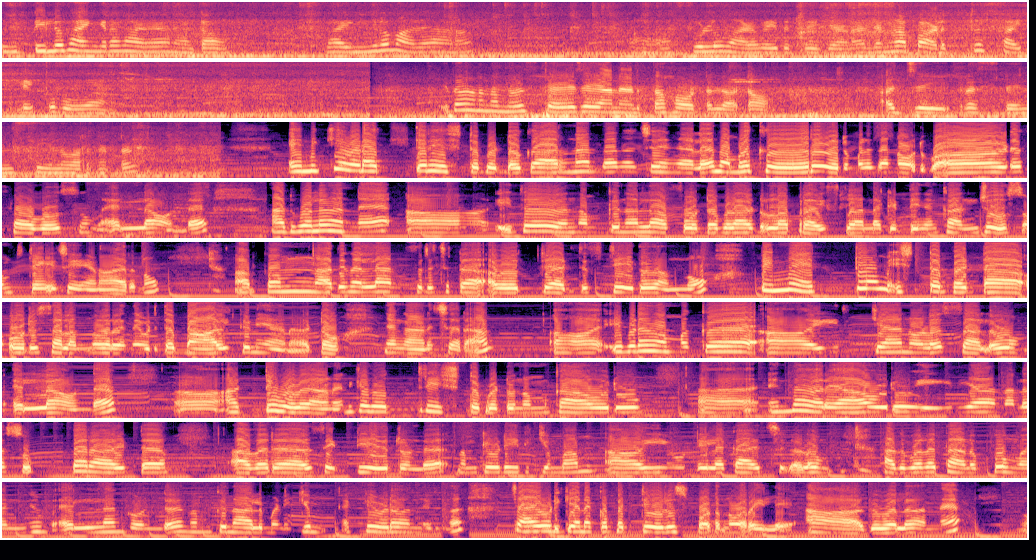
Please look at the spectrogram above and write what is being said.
ഊട്ടിയിൽ ഭയങ്കര മഴയാണ് കേട്ടോ. ഭയങ്കര മഴയാണ്. ഫുള്ള് മഴ പെയ്തിട്ടിരിക്കുകയാണ്. ഞങ്ങളപ്പോൾ അടുത്ത സൈറ്റിലേക്ക് പോവുകയാണ്. ഇതാണ് നമ്മൾ സ്റ്റേ ചെയ്യാൻ ചെയ്യാനെടുത്ത ഹോട്ടൽ കേട്ടോ. അജയ് റെസിഡൻസി എന്ന് പറഞ്ഞിട്ട്. എനിക്ക് ഇവിടെ ഒത്തിരി ഇഷ്ടപ്പെട്ടു. കാരണം എന്താന്ന് വെച്ച് കഴിഞ്ഞാൽ നമ്മൾ കേറി വരുമ്പോൾ തന്നെ ഒരുപാട് ഫ്ലവേഴ്സും എല്ലാം ഉണ്ട്. അതുപോലെ തന്നെ ഇത് നമുക്ക് നല്ല അഫോർഡബിൾ ആയിട്ടുള്ള പ്രൈസിൽ തന്നെ കിട്ടി. ഞങ്ങൾക്ക് അഞ്ച് ദിവസം സ്റ്റേ ചെയ്യണമായിരുന്നു. അപ്പം അതിനെല്ലാം അനുസരിച്ചിട്ട് അവർ ഒത്തിരി അഡ്ജസ്റ്റ് ചെയ്ത് തന്നു. പിന്നെ ഏറ്റവും ഇഷ്ടപ്പെട്ട ഒരു സ്ഥലം എന്ന് പറയുന്നത് ഇവിടുത്തെ ബാൽക്കണിയാണ് കേട്ടോ. ഞാൻ കാണിച്ചു തരാം ഇവിടെ നമുക്ക് ഇരിക്കാനുള്ള സ്ഥലവും എല്ലാം ഉണ്ട്. അടിപൊളിയാണ്. എനിക്കത് ഒത്തിരി ഇഷ്ടപ്പെട്ടു. നമുക്ക് ആ ഒരു എന്താ പറയുക ആ ഒരു ഏരിയ നല്ല സൂപ്പറായിട്ട് അവർ സെറ്റ് ചെയ്തിട്ടുണ്ട്. നമുക്കിവിടെ ഇരിക്കുമ്പം ഈ ഊട്ടിയിലെ കാഴ്ചകളും അതുപോലെ തണുപ്പും മഞ്ഞും എല്ലാം കൊണ്ട് നമുക്ക് നാലു മണിക്കും ഒക്കെ ഇവിടെ വന്നിരുന്ന് ചായ കുടിക്കാനൊക്കെ പറ്റിയ ഒരു സ്പോട്ട് എന്ന് പറയില്ലേ? ആ അതുപോലെ തന്നെ.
